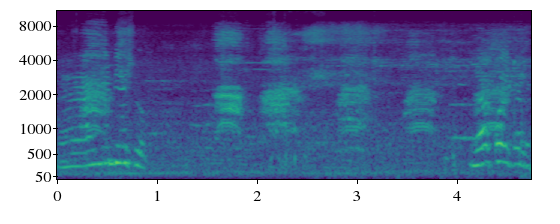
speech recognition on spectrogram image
হ্যাঁ, আঙুলে নিয়ে এসো। রাখো এখানে।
